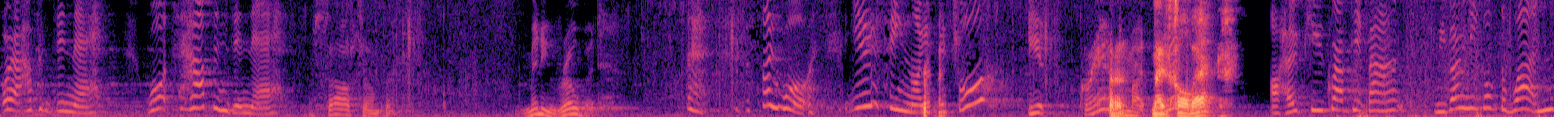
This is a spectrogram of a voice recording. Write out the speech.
What happened in there? What's happened in there? I saw something. Mini robot. So what? You've seen those before? It grabbed Uh, my nice tail. callback. I hope you grabbed it back. We've only got the one.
